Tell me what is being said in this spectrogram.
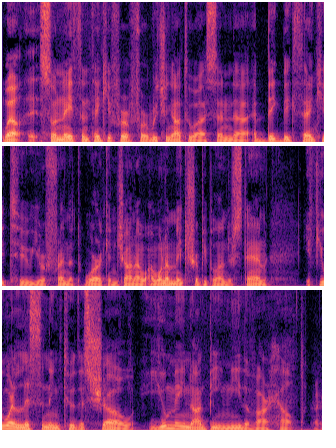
Well, uh, so Nathan, thank you for, for reaching out to us, and uh, a big, big thank you to your friend at work. And John, I, I want to make sure people understand if you are listening to this show, you may not be in need of our help, Right.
